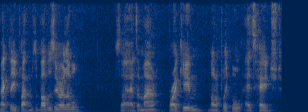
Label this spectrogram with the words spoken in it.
MACD platinum is above the zero level. So at the moment, break even, not applicable as hedged.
